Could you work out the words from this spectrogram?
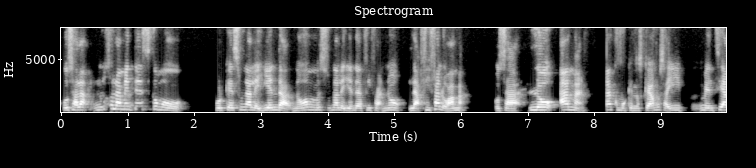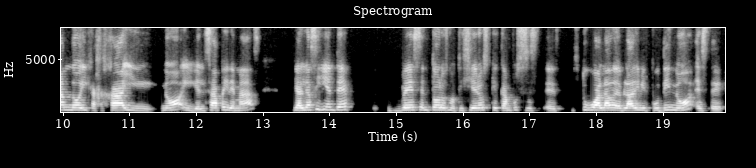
O sea, la, no solamente es como porque es una leyenda, ¿no? Es una leyenda de FIFA, no, la FIFA lo ama. O sea, lo aman. Como que nos quedamos ahí menciando y jajaja y, ¿no? Y el zape y demás. Y al día siguiente ves en todos los noticieros que Campos estuvo al lado de Vladimir Putin, ¿no? Este,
